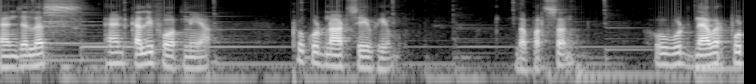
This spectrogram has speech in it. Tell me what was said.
Angeles and California who could not save him. The person who would never put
